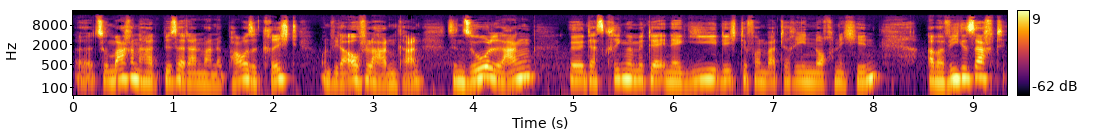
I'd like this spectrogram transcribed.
äh, zu machen hat, bis er dann mal eine Pause kriegt und wieder aufladen kann, sind so lang, das kriegen wir mit der Energiedichte von Batterien noch nicht hin. Aber wie gesagt,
